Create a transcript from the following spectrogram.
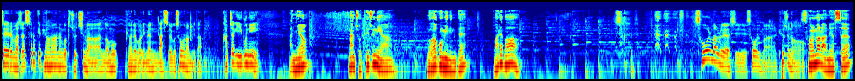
새해를 맞아 새롭게 변화하는 것도 좋지만 너무 변해버리면 낯설고 서운합니다. 갑자기 이분이 안녕. 난 조태준이야. 뭐가 고민인데? 말해봐. 서울말로 해야지 서울말 표준어 서울말 아니었어요?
